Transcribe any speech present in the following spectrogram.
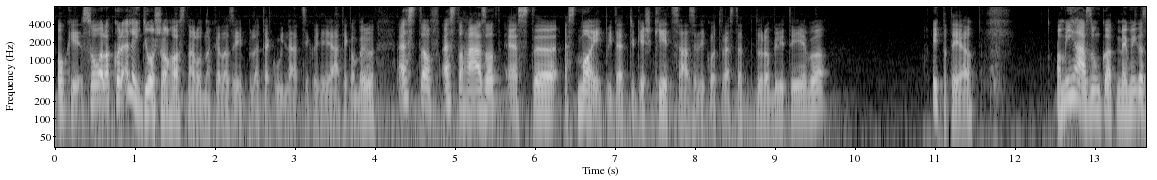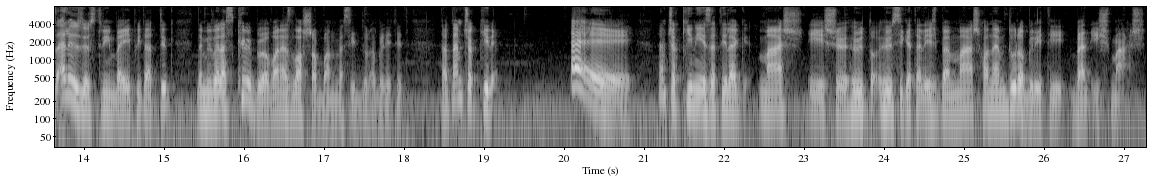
Oké, okay, szóval akkor elég gyorsan használódnak el az épületek, úgy látszik, hogy a játékon belül. Ezt a, ezt a házat, ezt, ezt ma építettük, és 2%-ot vesztett a durability Itt a tél. A mi házunkat meg még az előző streambe építettük, de mivel ez kőből van, ez lassabban veszít durability-t. Tehát nem csak ki... Hey! Nem csak kinézetileg más és hő, hőszigetelésben más, hanem durability-ben is más.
